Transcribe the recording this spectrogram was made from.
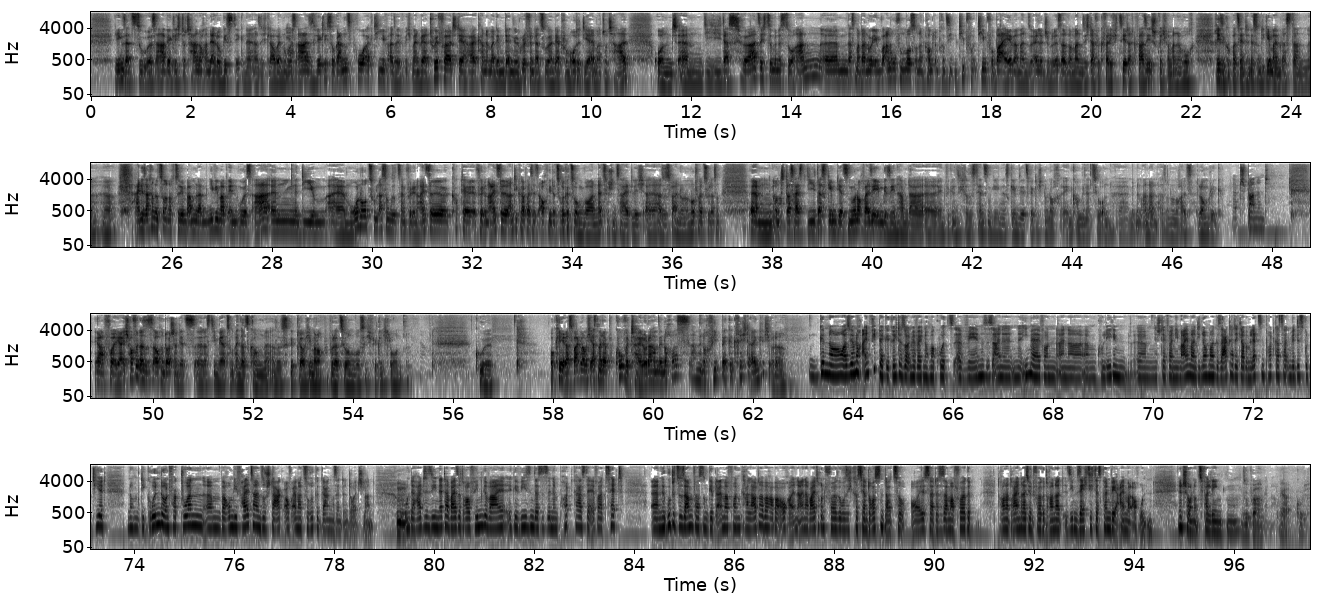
Gegensatz zu USA wirklich total noch an der Logistik. Ne? Also ich glaube, in den ja. USA ist es wirklich so ganz proaktiv. Also ich meine, wer Twiffert, der kann immer dem Daniel Griffin dazuhören, der promotet die ja immer total. Und ähm, die, das hört sich zumindest so an, ähm, dass man da nur irgendwo anrufen muss und dann kommt im Prinzip ein Team, vorbei, wenn man so eligible ist, also wenn man sich dafür qualifiziert hat quasi, sprich wenn man eine Hochrisikopatientin ist und die geben einem das dann. Ne? Ja. Eine Sache nur noch zu dem Bamlanivimab in den USA, ähm, die äh, Mono-Zulassung sozusagen für den Einzelcocktail, für den Einzelantikörper ist jetzt auch wieder zurückgezogen worden, ne, zwischenzeitlich. Äh, also es war nur eine Notfallzulassung. Ähm, genau. Und das heißt, die, das geben die jetzt nur noch, weil sie eben gesehen haben, da äh, entwickeln sich Resistenzen gegen, das geben sie jetzt wirklich nur noch in Kombination äh, mit einem anderen, also nur noch als Long Drink. Bleibt spannend. Ja, voll. Ja, ich hoffe, dass es auch in Deutschland jetzt, äh, dass die mehr zum Einsatz kommen. Ne? Also es gibt, glaube ich, immer noch Populationen, wo es sich wirklich lohnt. Ne? Ja. Cool. Okay, das war, glaube ich, erstmal der Covid-Teil, oder? Haben wir noch was? Haben wir noch Feedback gekriegt eigentlich, oder? Genau, also wir haben noch ein Feedback gekriegt, das sollten wir vielleicht noch mal kurz erwähnen. Es ist eine E-Mail von einer ähm, Kollegin ähm, Stefanie Meimann, die noch mal gesagt hat, ich glaube im letzten Podcast hatten wir diskutiert noch die Gründe und Faktoren, ähm, warum die Fallzahlen so stark auf einmal zurückgegangen sind in Deutschland. Mhm. Und da hatte sie netterweise darauf hingewiesen, dass es in einem Podcast der FAZ eine gute Zusammenfassung gibt. Einmal von Karl Lauterbach, aber auch in einer weiteren Folge, wo sich Christian Drosten dazu äußert. Das ist einmal Folge 333 und Folge 367. Das können wir einmal auch unten in den Shownotes verlinken. Super. Genau. Ja, gut.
